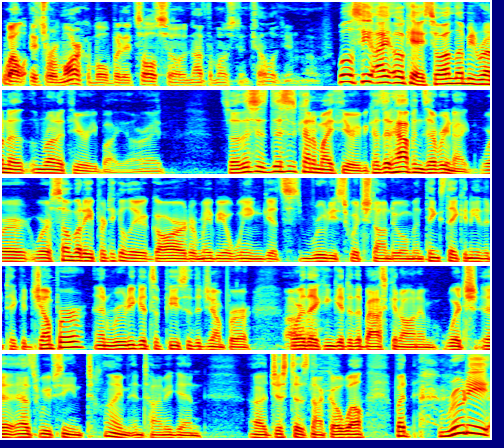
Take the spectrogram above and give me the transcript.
well, it's remarkable, but it's also not the most intelligent move. Well, see, I okay. So uh, let me run a run a theory by you. All right. So this is this is kind of my theory because it happens every night where where somebody, particularly a guard or maybe a wing, gets Rudy switched onto him and thinks they can either take a jumper and Rudy gets a piece of the jumper, or they can get to the basket on him, which, uh, as we've seen time and time again, uh, just does not go well. But Rudy,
